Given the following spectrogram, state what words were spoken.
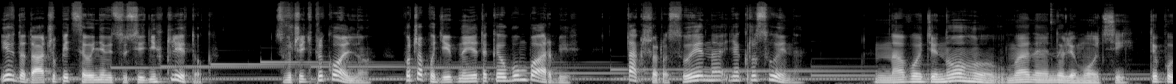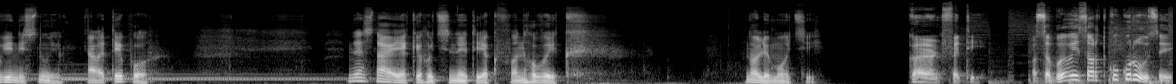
і в додачу підсилення від сусідніх кліток. Звучить прикольно, хоча подібне є таке у бомбарбі. Так що рослина як рослина. На водяного в мене нуль емоцій. Типу він існує. Але типу. Не знаю, як його цінити як фанговик. Ноль емоцій. Кернфеті. Особливий сорт кукурузи,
